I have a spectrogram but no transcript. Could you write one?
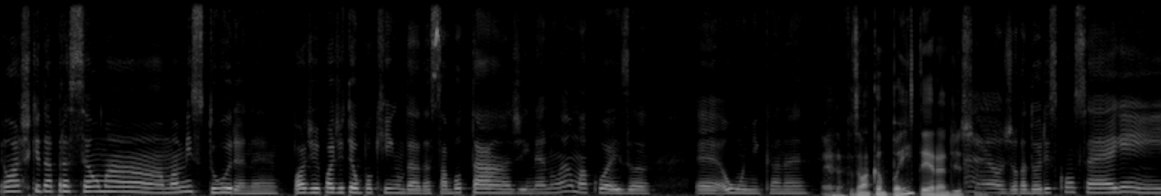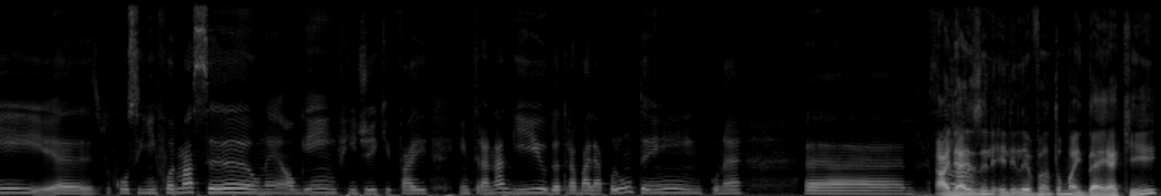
Eu acho que dá para ser uma, uma mistura, né? Pode, pode ter um pouquinho da, da sabotagem, né? Não é uma coisa é, única, né? É, dá pra fazer uma campanha inteira disso. É, os jogadores conseguem ir, é, conseguir informação, né? Alguém fingir que vai entrar na guilda, trabalhar por um tempo, né? É, aliás, ele, ele levanta uma ideia aqui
